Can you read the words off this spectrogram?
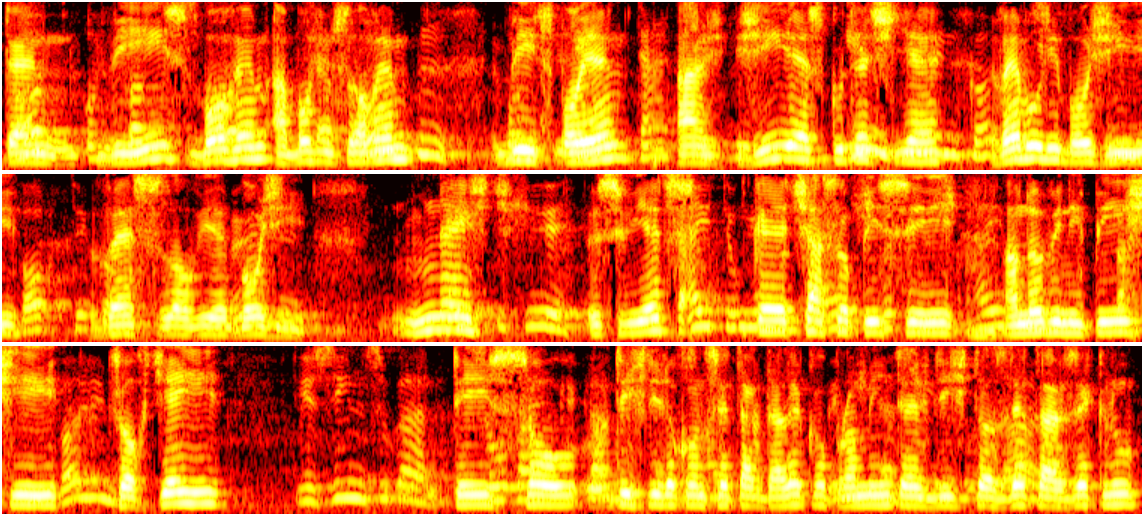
ten ví s Bohem a Božím slovem být spojen a žije skutečně ve vůli Boží, ve slově Boží nechť světské časopisy a noviny píší, co chtějí, ty jsou, ty šli dokonce tak daleko, promiňte, když to zde tak řeknu,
